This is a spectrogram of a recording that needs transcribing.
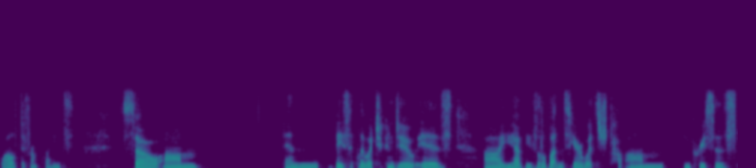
12 different planes. So, um, and basically what you can do is uh, you have these little buttons here, which um, increases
